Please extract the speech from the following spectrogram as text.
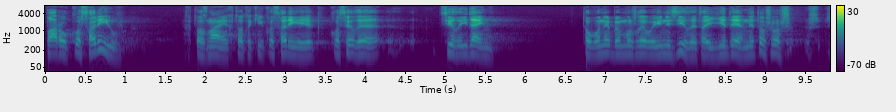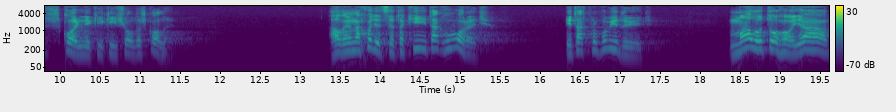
пару косарів, хто знає, хто такі косарі, як косили цілий день, то вони би, можливо, і не з'їли та їди, не то, що школьник, який йшов до школи. Але знаходяться такі і так говорять, і так проповідують. Мало того, я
